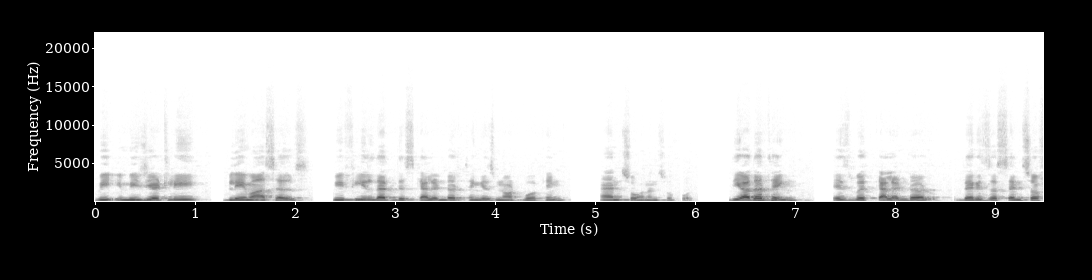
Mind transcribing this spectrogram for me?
We immediately blame ourselves. We feel that this calendar thing is not working, and so on and so forth. The other thing is with calendar, there is a sense of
